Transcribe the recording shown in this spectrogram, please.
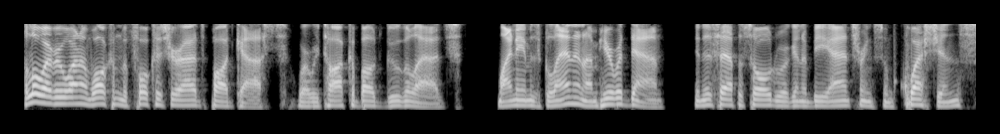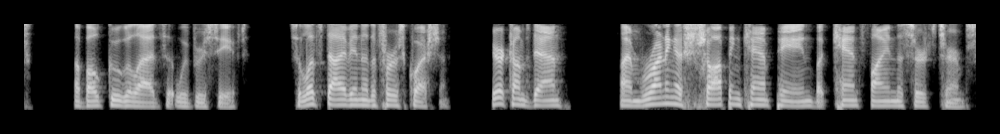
Hello, everyone, and welcome to Focus Your Ads podcast, where we talk about Google Ads. My name is Glenn, and I'm here with Dan. In this episode, we're going to be answering some questions about Google Ads that we've received. So let's dive into the first question. Here it comes, Dan. I'm running a shopping campaign, but can't find the search terms.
